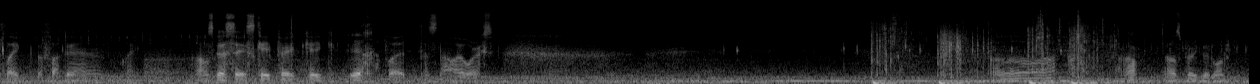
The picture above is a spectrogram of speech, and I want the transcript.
Had like a fucking like I was gonna say escape cake, cake, yeah, but that's not how it works. Uh, oh, that was a pretty good one.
